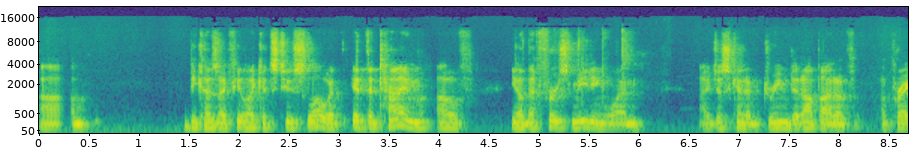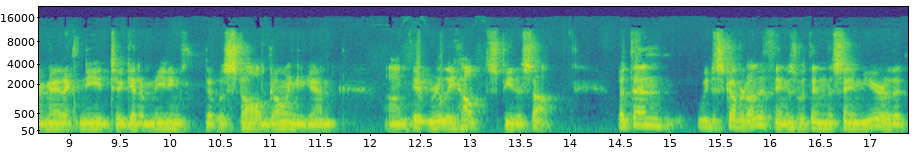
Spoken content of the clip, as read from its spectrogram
um, because I feel like it's too slow. At, at the time of you know the first meeting when I just kind of dreamed it up out of a pragmatic need to get a meeting that was stalled going again. Um, it really helped speed us up. But then we discovered other things within the same year that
